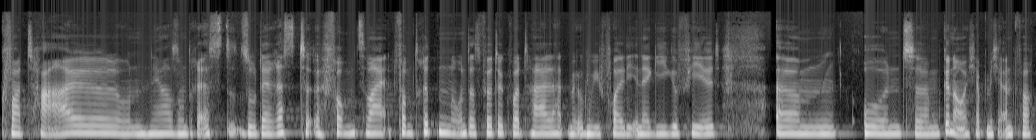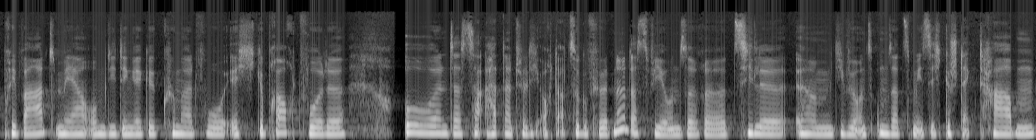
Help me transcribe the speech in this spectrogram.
Quartal und ja, so ein Rest, so der Rest vom zweiten, vom dritten und das vierte Quartal hat mir irgendwie voll die Energie gefehlt. Ähm, und ähm, genau, ich habe mich einfach privat mehr um die Dinge gekümmert, wo ich gebraucht wurde und das hat natürlich auch dazu geführt, ne, dass wir unsere Ziele, ähm, die wir uns umsatzmäßig gesteckt haben,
